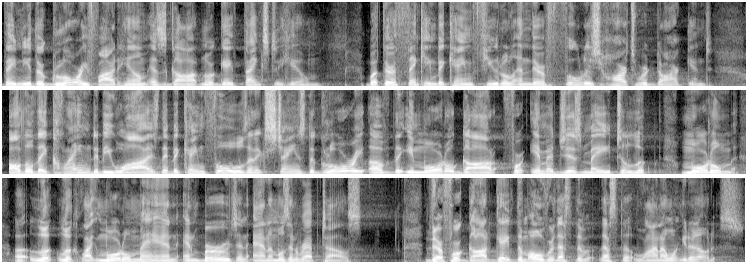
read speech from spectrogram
they neither glorified him as God nor gave thanks to him. But their thinking became futile and their foolish hearts were darkened. Although they claimed to be wise, they became fools and exchanged the glory of the immortal God for images made to look mortal, uh, look, look like mortal man and birds and animals and reptiles. Therefore, God gave them over. That's the, that's the line I want you to notice.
